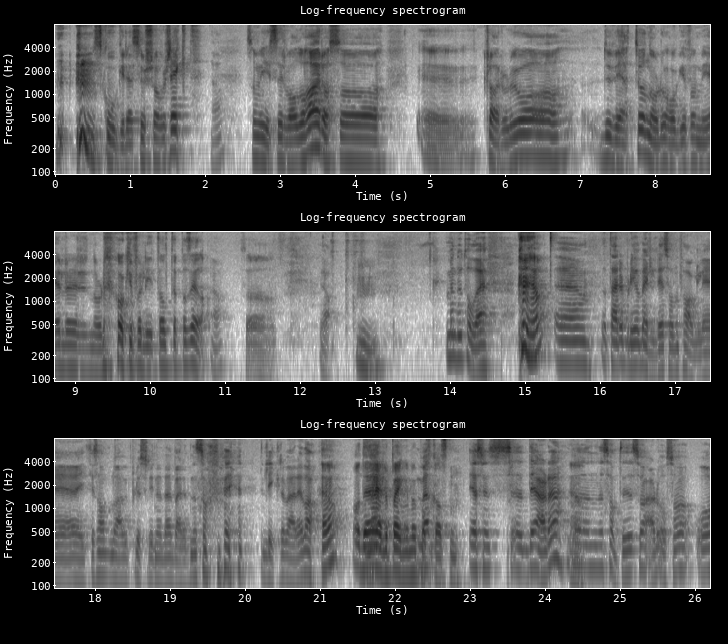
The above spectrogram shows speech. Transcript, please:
skogressursoversikt Ja. som viser hva du har, og så eh, klarer du jo Du vet jo når du hogger for mye, eller når du hogger for lite, alt det på å si. da. Ja. Så, Ja. mm. Men du Tollef, ja. uh, dette her blir jo veldig sånn faglig, ikke sant? Nå er vi plutselig inne i den verdenen som vi liker å være i, da. ja. Og det er Men- hele poenget med podkasten. Jeg syns det er det, Ja. men samtidig så er det også å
